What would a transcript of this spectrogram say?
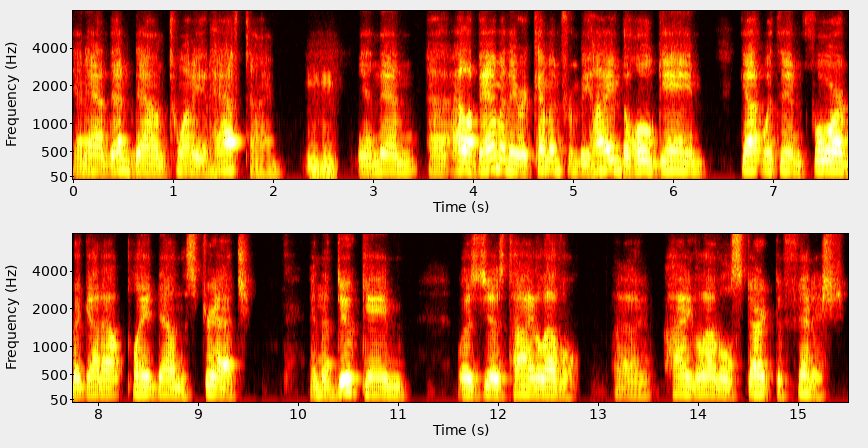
and had them down 20 at halftime. Mm-hmm. And then uh, Alabama, they were coming from behind the whole game got within four, but got outplayed down the stretch. And the Duke game was just high level, uh, high level start to finish.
